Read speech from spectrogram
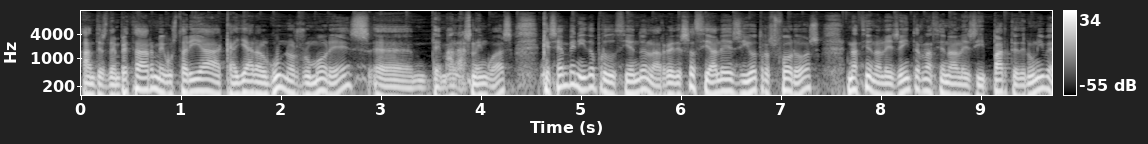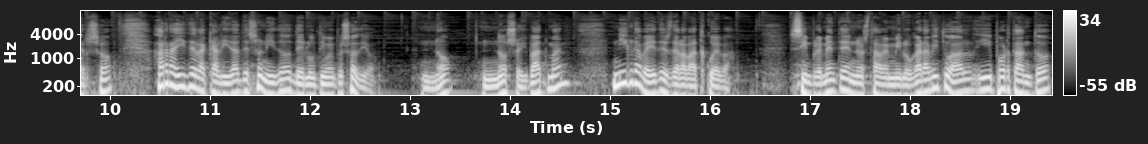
Antes de empezar, me gustaría acallar algunos rumores eh, de malas lenguas que se han venido produciendo en las redes sociales y otros foros nacionales e internacionales y parte del universo a raíz de la calidad de sonido del último episodio. No, no soy Batman, ni grabé desde la Batcueva. Simplemente no estaba en mi lugar habitual y, por tanto,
